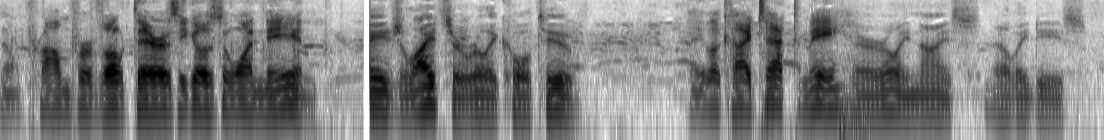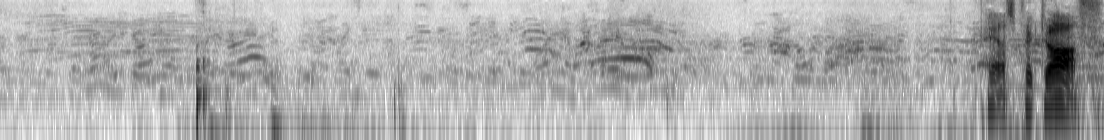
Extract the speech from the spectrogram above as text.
No problem for vote there as he goes to one knee and Age lights are really cool too. they look high tech to me. They're really nice LEDs. Pass picked off.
